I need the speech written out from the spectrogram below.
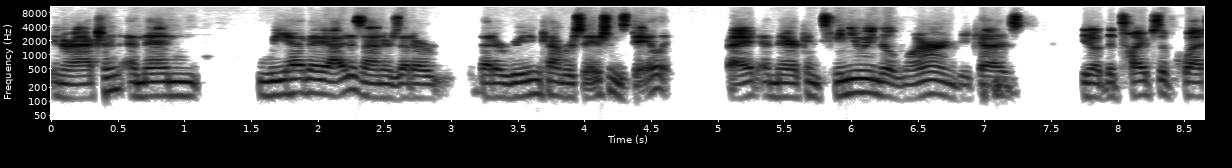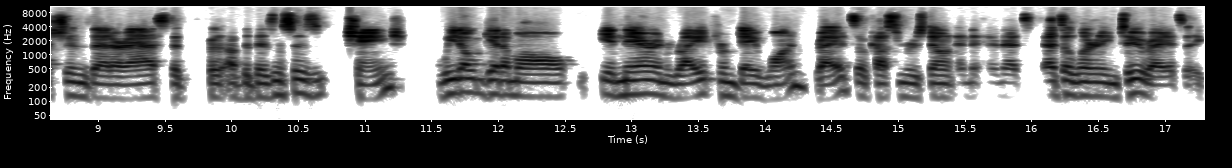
interaction. And then we have ai designers that are that are reading conversations daily right? And they're continuing to learn because you know the types of questions that are asked of, of the businesses change. We don't get them all in there and right from day one right? So customers don't and, and that's that's a learning too right? It's a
